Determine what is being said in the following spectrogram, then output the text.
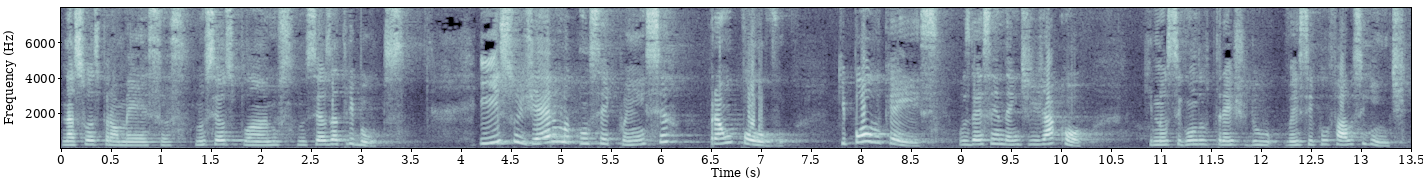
nas suas promessas, nos seus planos, nos seus atributos. E isso gera uma consequência para um povo. Que povo que é esse? os descendentes de Jacó, que no segundo trecho do versículo fala o seguinte:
